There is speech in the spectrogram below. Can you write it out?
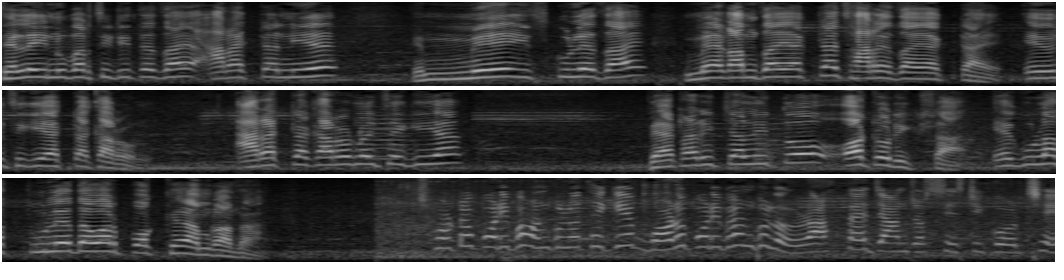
ছেলে ইউনিভার্সিটিতে যায় আর একটা নিয়ে মেয়ে স্কুলে যায়, ম্যাডাম যায় একটায় ছাড়ে যায় একটায়। এই হচ্ছে গিয়ে একটা কারণ। আর একটা কারণ হচ্ছে গিয়া ব্যাটারি চালিত অটোরিকশা, এগুলা তুলে দেওয়ার পক্ষে আমরা না। ছোট পরিবহনগুলো থেকে বড় পরিবহনগুলো রাস্তায় যানজট সৃষ্টি করছে।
